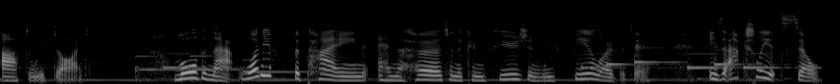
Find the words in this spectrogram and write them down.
after we've died? More than that, what if the pain and the hurt and the confusion we feel over death is actually itself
